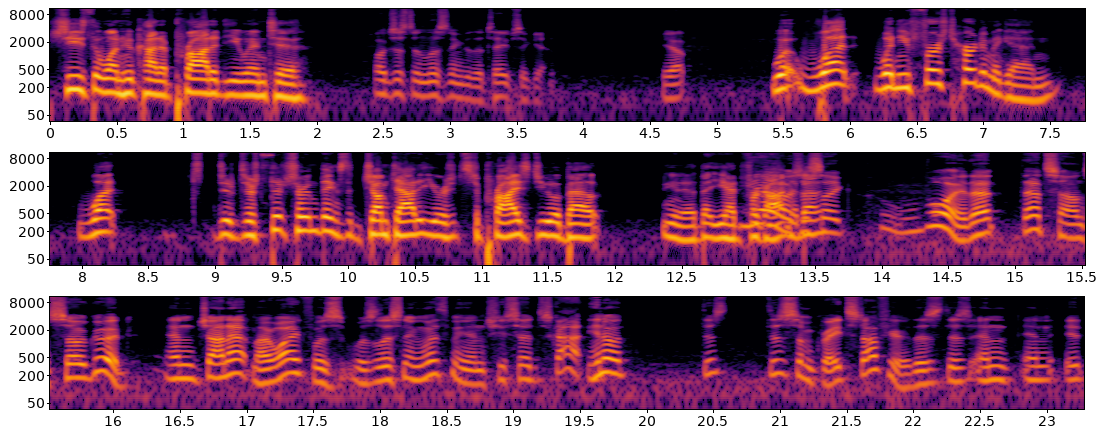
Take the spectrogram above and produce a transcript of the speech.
she's the one who kind of prodded you into Oh, just in listening to the tapes again. Yep. what what when you first heard him again. What there- there's there certain things that jumped out at you or surprised you about you know that you had forgotten yeah, I was about. just like, boy, that that sounds so good. And Johnette, my wife, was was listening with me, and she said, Scott, you know, this this is some great stuff here. This this and and it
